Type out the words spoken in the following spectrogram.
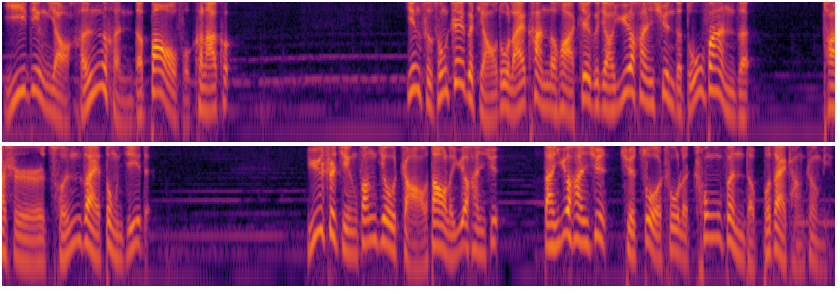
一定要狠狠地报复克拉克。因此，从这个角度来看的话，这个叫约翰逊的毒贩子，他是存在动机的。于是，警方就找到了约翰逊，但约翰逊却做出了充分的不在场证明。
